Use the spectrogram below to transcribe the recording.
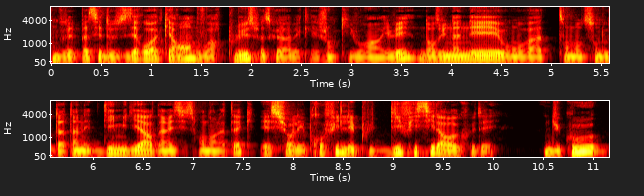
Vous êtes passé de 0 à 40, voire plus, parce qu'avec les gens qui vont arriver, dans une année où on va sans doute atteindre les 10 milliards d'investissements dans la tech, et sur les profils les plus difficiles à recruter. Du coup,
